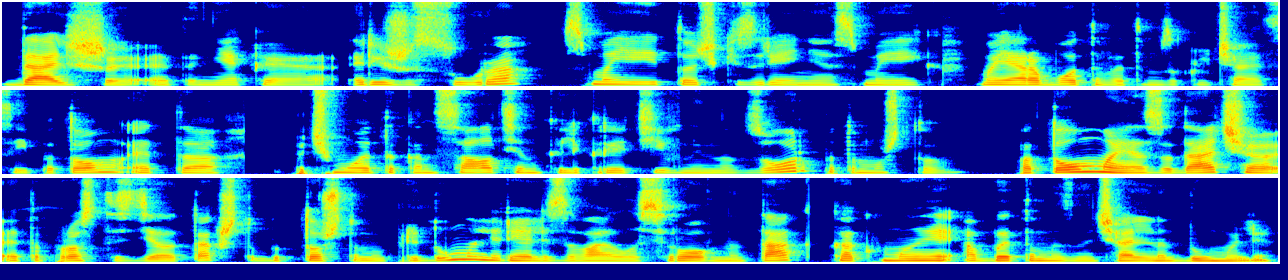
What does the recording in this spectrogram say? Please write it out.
дальше это некая режиссура с моей точки зрения, с моей... Моя работа в этом заключается. И потом это Почему это консалтинг или креативный надзор? Потому что Потом моя задача — это просто сделать так, чтобы то, что мы придумали, реализовалось ровно так, как мы об этом изначально думали.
